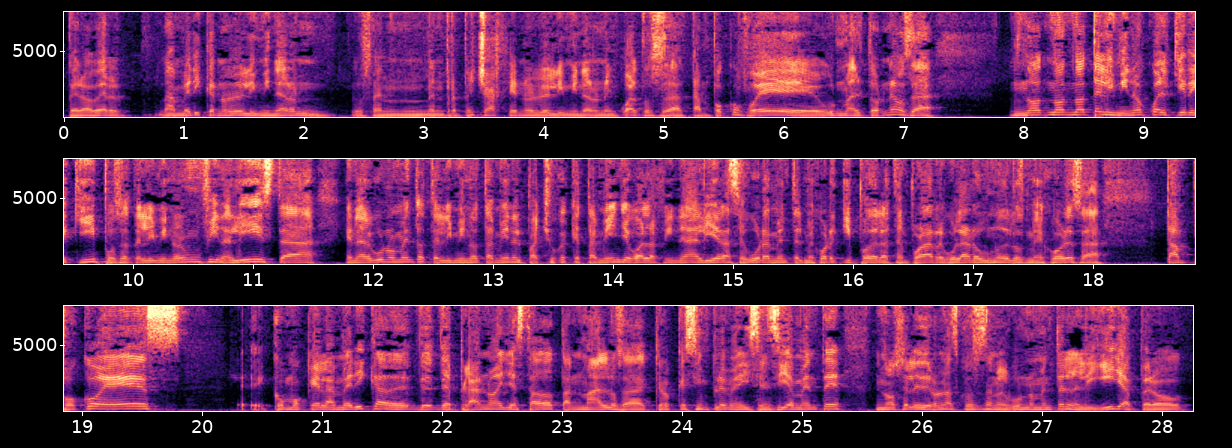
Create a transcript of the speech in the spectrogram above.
pero a ver América no lo eliminaron o sea en, en repechaje no lo eliminaron en cuartos o sea tampoco fue un mal torneo o sea no, no, no te eliminó cualquier equipo, o sea, te eliminó un finalista, en algún momento te eliminó también el Pachuca que también llegó a la final y era seguramente el mejor equipo de la temporada regular o uno de los mejores, o sea, tampoco es eh, como que el América de, de- de plano haya estado tan mal, o sea, creo que simplemente y sencillamente no se le dieron las cosas en algún momento en la liguilla, pero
